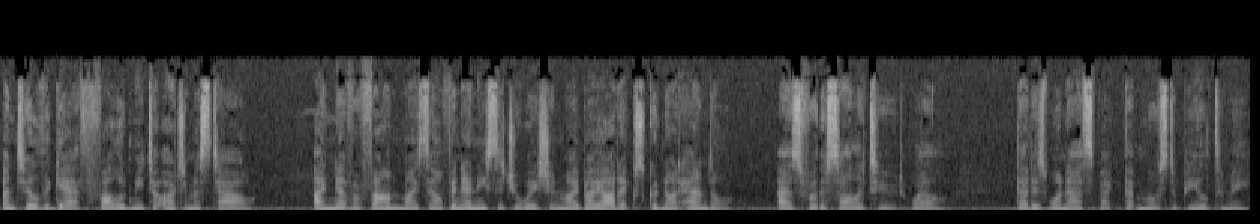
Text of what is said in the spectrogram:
Until the Geth followed me to Artemis Tau, I never found myself in any situation my biotics could not handle. As for the solitude, well, that is one aspect that most appealed to me.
